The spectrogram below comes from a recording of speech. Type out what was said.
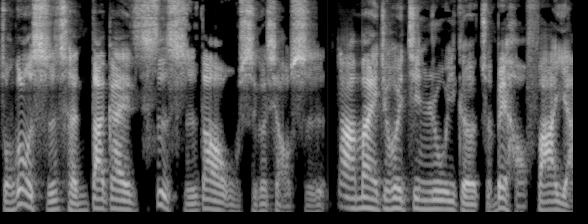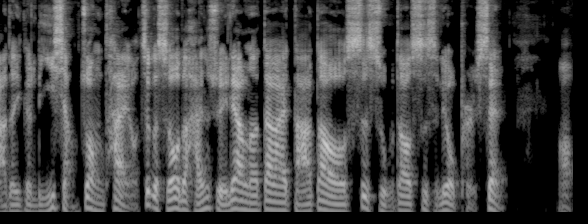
总共的时程大概四十到五十个小时，大麦就会进入一个准备好发芽的一个理想状态哦。这个时候的含水量呢，大概达到四十五到四十六 percent 哦。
